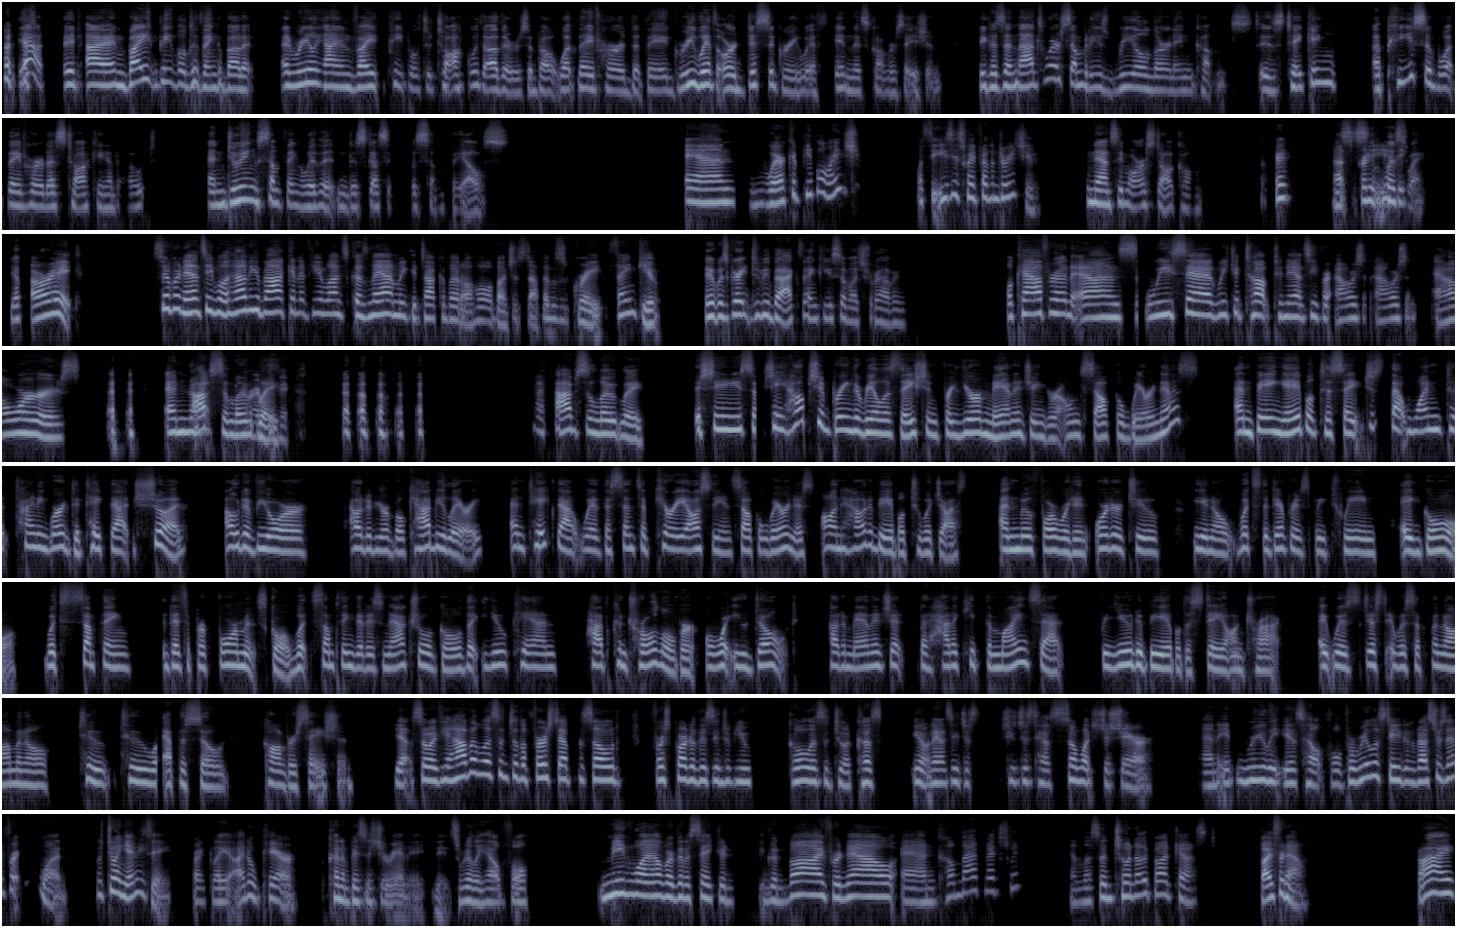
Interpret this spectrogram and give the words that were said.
yeah, it, I invite people to think about it. And really, I invite people to talk with others about what they've heard that they agree with or disagree with in this conversation. Because then that's where somebody's real learning comes, is taking a piece of what they've heard us talking about and doing something with it and discussing it with somebody else. And where could people reach you? What's the easiest way for them to reach you? NancyMorris.com. Okay. That's the pretty easy. way. Yep. All right. Super, Nancy. We'll have you back in a few months because, man, we could talk about a whole bunch of stuff. It was great. Thank you. It was great to be back. Thank you so much for having me. Well, Catherine, as we said, we could talk to Nancy for hours and hours and hours and not Absolutely. Absolutely. She's she helps you bring the realization for your managing your own self-awareness and being able to say just that one t- tiny word to take that should out of your out of your vocabulary and take that with a sense of curiosity and self-awareness on how to be able to adjust and move forward in order to, you know, what's the difference between a goal, what's something that's a performance goal, what's something that is an actual goal that you can have control over or what you don't, how to manage it, but how to keep the mindset for you to be able to stay on track. It was just, it was a phenomenal two, two episode conversation. Yeah. So if you haven't listened to the first episode, first part of this interview, go listen to it because, you know, Nancy just, she just has so much to share. And it really is helpful for real estate investors and for anyone who's doing anything. Frankly, I don't care what kind of business you're in. It's really helpful. Meanwhile, we're going to say good, goodbye for now and come back next week and listen to another podcast. Bye for now. Bye.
